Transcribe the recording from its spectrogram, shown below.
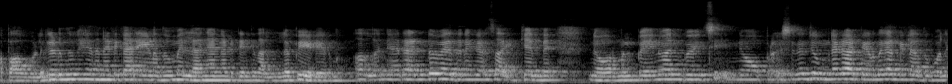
അപ്പോൾ അവൾ കിടന്ന് വേദനയായിട്ട് കരയണതും എല്ലാം ഞാൻ കണ്ടിട്ട് എനിക്ക് നല്ല പേടിയായിരുന്നു. അത് ഞാൻ രണ്ട് വേദനകൾ സഹിക്കണ്ടേ. നോർമൽ പെയിനും അനുഭവിച്ച് ഇനി ഓപ്പറേഷന് ചുമന കാട്ടിയിരുന്നത് കണ്ടില്ല. അതുപോലെ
